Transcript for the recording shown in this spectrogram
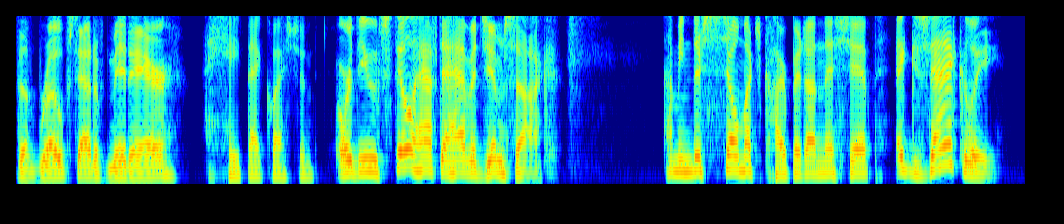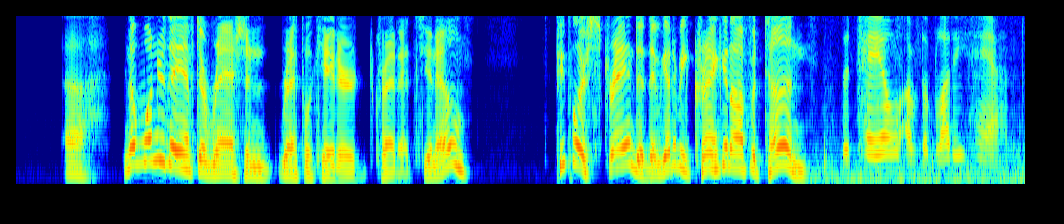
the ropes out of midair? I hate that question. Or do you still have to have a gym sock? I mean, there's so much carpet on this ship. Exactly. Ugh. No wonder they have to ration replicator credits, you know? People are stranded. They've got to be cranking off a ton. The tale of the bloody hand.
